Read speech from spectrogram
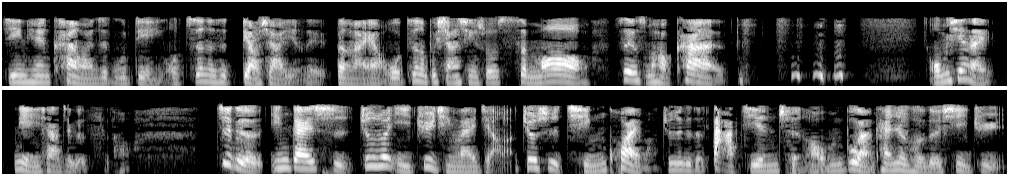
今天看完这部电影，我真的是掉下眼泪。本来啊，我真的不相信，说什么这有什么好看？我们先来念一下这个词，哈。这个应该是，就是说以剧情来讲啊，就是秦桧嘛，就是这个大奸臣啊。我们不管看任何的戏剧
